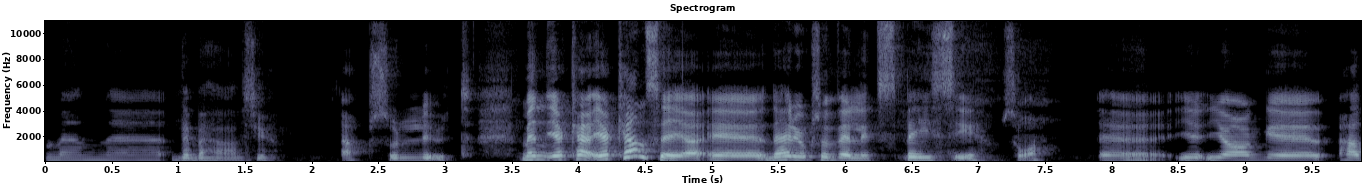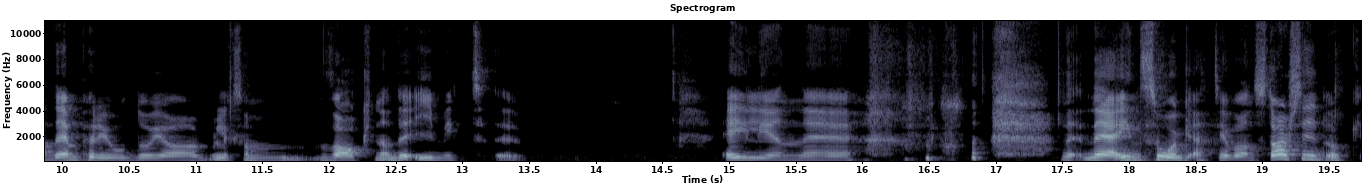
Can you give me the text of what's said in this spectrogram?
Men eh, det behövs ju. Absolut. Men jag kan, jag kan säga, eh, det här är också väldigt spacey så. Eh, jag hade en period då jag liksom vaknade i mitt alien... Eh, när jag insåg att jag var en starseed och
